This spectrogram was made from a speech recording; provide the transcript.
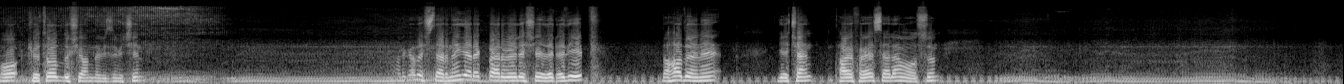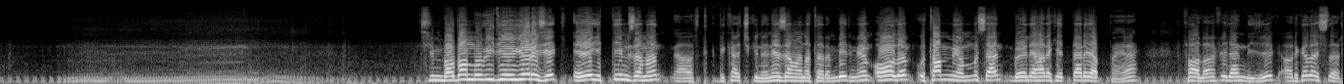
O kötü oldu şu anda bizim için. Arkadaşlar ne gerek var böyle şeylere deyip daha da öne geçen tayfaya selam olsun. Şimdi babam bu videoyu görecek. Eve gittiğim zaman artık birkaç güne ne zaman atarım bilmiyorum. Oğlum utanmıyor mu sen böyle hareketler yapmaya falan filan diyecek. Arkadaşlar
